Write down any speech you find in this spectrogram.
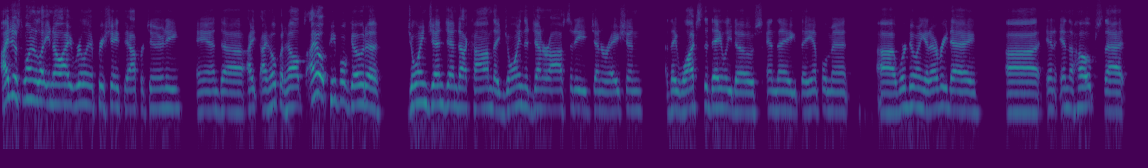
I, I just want to let you know I really appreciate the opportunity, and uh, I, I hope it helps. I hope people go to joingengen.com. They join the generosity generation. They watch the daily dose, and they they implement. Uh, we're doing it every day, uh, in in the hopes that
